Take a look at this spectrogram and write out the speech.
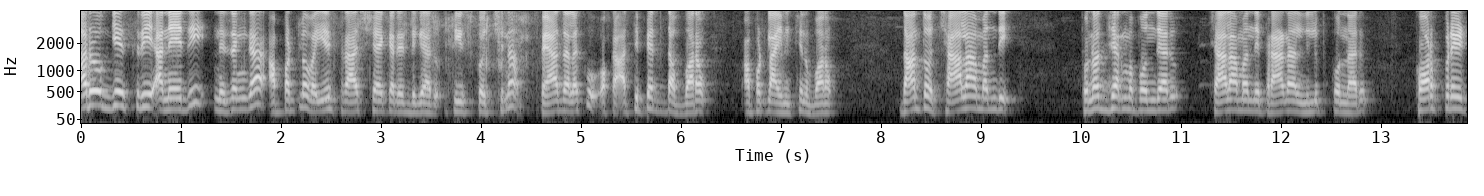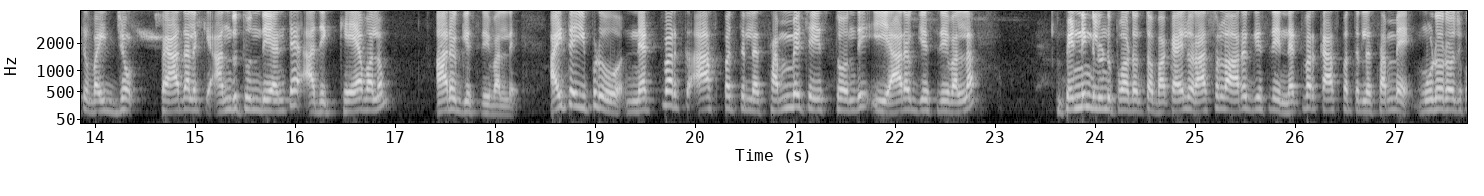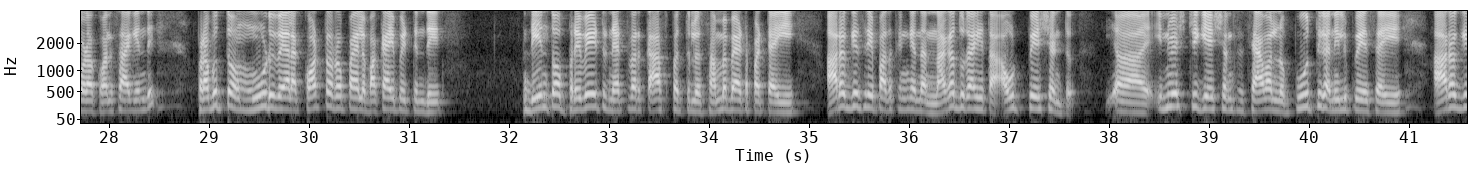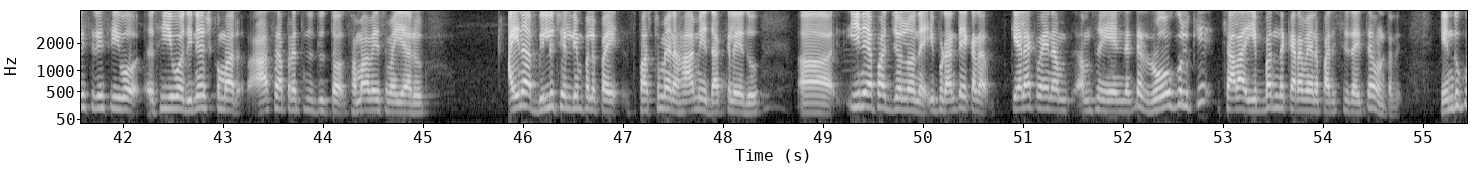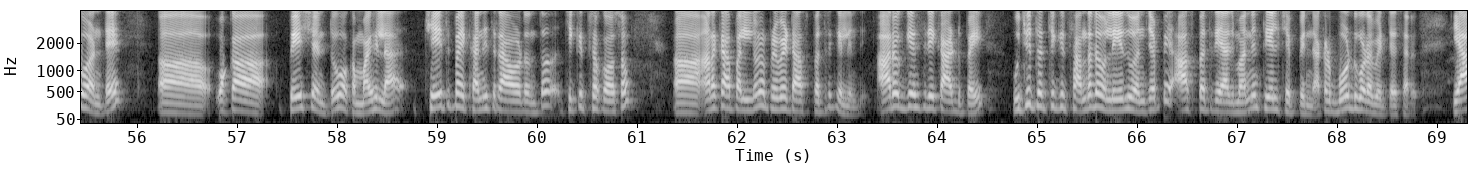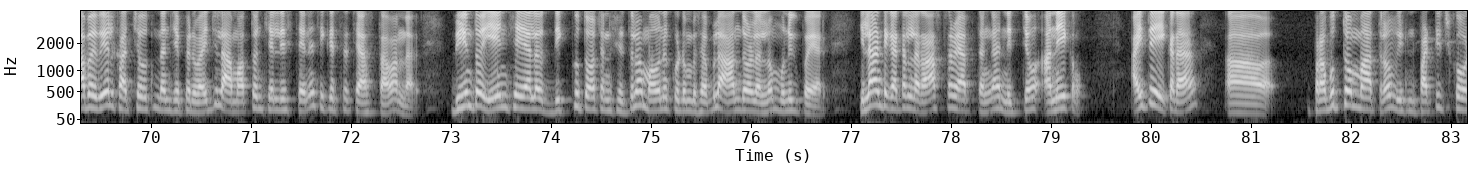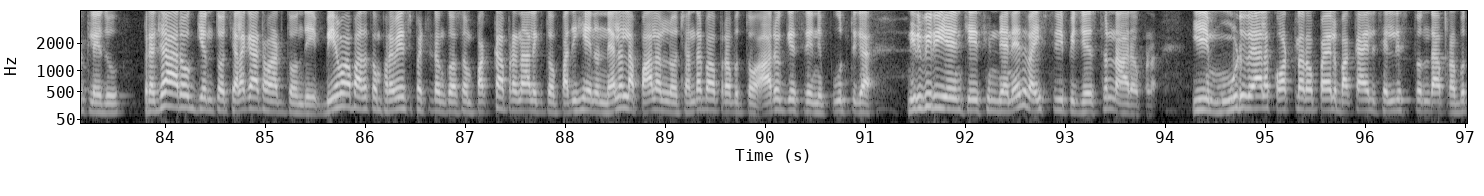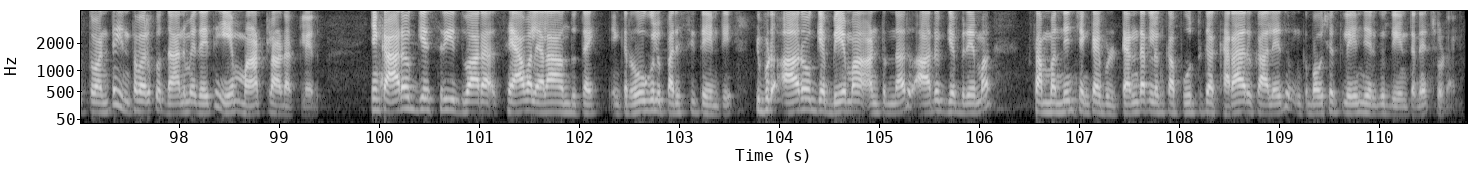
ఆరోగ్యశ్రీ అనేది నిజంగా అప్పట్లో వైఎస్ రాజశేఖర రెడ్డి గారు తీసుకొచ్చిన పేదలకు ఒక అతిపెద్ద వరం. అప్పట్లో ఆయన ఇచ్చిన వరం. దాంతో చాలామంది పునర్జన్మ పొందారు. చాలామంది ప్రాణాలు నిలుపుకున్నారు. కార్పొరేట్ వైద్యం పేదలకి అందుతుంది అంటే అది కేవలం ఆరోగ్యశ్రీ వల్లే. అయితే ఇప్పుడు నెట్వర్క్ ఆసుపత్రుల సమ్మె చేస్తోంది ఈ ఆరోగ్యశ్రీ వల్ల. పెండింగ్లు ఉండిపోవడంతో బకాయిలు రాష్ట్రంలో ఆరోగ్యశ్రీ నెట్వర్క్ ఆసుపత్రుల సమ్మె మూడో రోజు కూడా కొనసాగింది. ప్రభుత్వం మూడు వేల కోట్ల రూపాయల బకాయి పెట్టింది. దీంతో ప్రైవేటు నెట్వర్క్ ఆసుపత్రులు సమ్మెబేట పట్టాయి. ఆరోగ్యశ్రీ పథకం కింద నగదు రహిత అవుట్ పేషెంట్ ఇన్వెస్టిగేషన్స్ సేవలను పూర్తిగా నిలిపివేశాయి. ఆరోగ్యశ్రీ సీఓ సీఈఓ దినేష్ కుమార్ ఆశా ప్రతినిధులతో సమావేశమయ్యారు. అయినా బిల్లు చెల్లింపులపై స్పష్టమైన హామీ దక్కలేదు. ఈ నేపథ్యంలోనే ఇప్పుడు అంటే ఇక్కడ కీలకమైన అం- అంశం ఏంటంటే రోగులకి చాలా ఇబ్బందికరమైన పరిస్థితి అయితే ఉంటుంది. ఎందుకు అంటే ఒక పేషెంట్ ఒక మహిళ చేతిపై కణితి రావడంతో చికిత్స కోసం అనకాపల్లిలో ప్రైవేట్ ఆసుపత్రికి వెళ్ళింది. ఆరోగ్యశ్రీ కార్డుపై ఉచిత చికిత్స అందడం లేదు అని చెప్పి ఆసుపత్రి యాజమాన్యం తేల్చి చెప్పింది. అక్కడ బోర్డు కూడా పెట్టేశారు. యాభై వేలు ఖర్చు అవుతుందని చెప్పిన వైద్యులు ఆ మొత్తం చెల్లిస్తేనే చికిత్స చేస్తామన్నారు దీంతో ఏం చేయాలో దిక్కు తోచని స్థితిలో మౌన కుటుంబ సభ్యులు ఆందోళనలో మునిగిపోయారు. ఇలాంటి ఘటనలు రాష్ట్ర వ్యాప్తంగా నిత్యం అనేకం. అయితే ఇక్కడ ప్రభుత్వం మాత్రం వీటిని పట్టించుకోవట్లేదు. ప్రజా ఆరోగ్యంతో చెలగాటమాడుతోంది. బీమా పథకం ప్రవేశపెట్టడం కోసం పక్కా ప్రణాళికతో పదిహేను నెలల పాలనలో చంద్రబాబు ప్రభుత్వం ఆరోగ్యశ్రీని పూర్తిగా నిర్వీర్యం చేసింది అనేది వైసీపీ చేస్తున్న ఆరోపణ. ఈ మూడు వేల కోట్ల రూపాయలు బకాయిలు చెల్లిస్తుందా ప్రభుత్వం అంటే ఇంతవరకు దాని మీద అయితే ఏం మాట్లాడట్లేదు. ఇంకా ఆరోగ్యశ్రీ ద్వారా సేవలు ఎలా అందుతాయి? ఇంకా రోగుల పరిస్థితి ఏంటి? ఇప్పుడు ఆరోగ్య బీమా అంటున్నారు. ఆరోగ్య బీమా సంబంధించి ఇంకా ఇప్పుడు టెండర్లు ఇంకా పూర్తిగా ఖరారు కాలేదు. ఇంకా భవిష్యత్తులో ఏం జరుగుద్ది ఏంటనేది చూడాలి.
